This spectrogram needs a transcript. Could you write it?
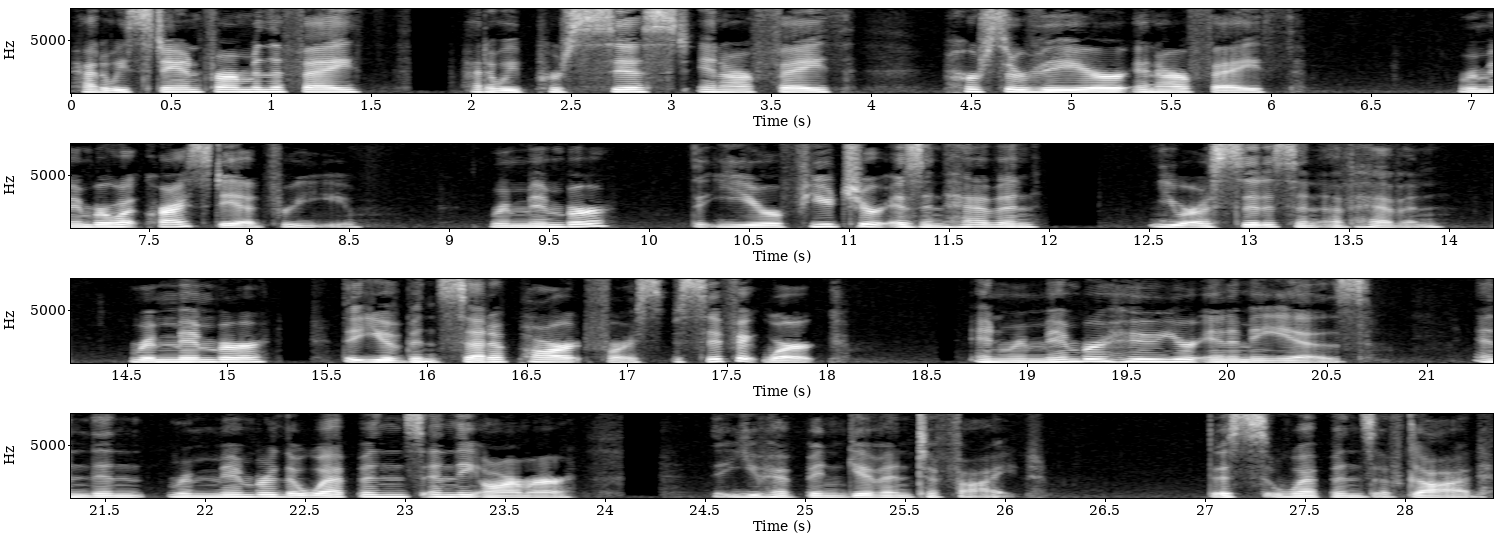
how do we stand firm in the faith? How do we persist in our faith, persevere in our faith? Remember what Christ did for you. Remember that your future is in heaven. You are a citizen of heaven. Remember that you have been set apart for a specific work. And remember who your enemy is and then remember the weapons and the armor that you have been given to fight. This weapons of God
